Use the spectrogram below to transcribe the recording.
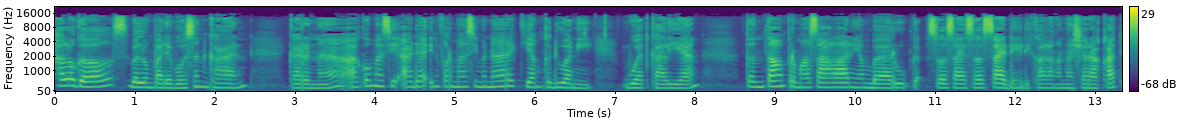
Halo girls, belum pada bosen kan? Karena aku masih ada informasi menarik yang kedua nih buat kalian tentang permasalahan yang baru gak selesai-selesai deh di kalangan masyarakat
